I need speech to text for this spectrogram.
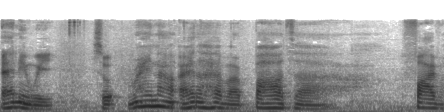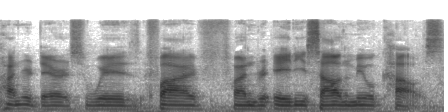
anyway, so right now I have about uh, 500 dairies with 580,000 milk cows.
